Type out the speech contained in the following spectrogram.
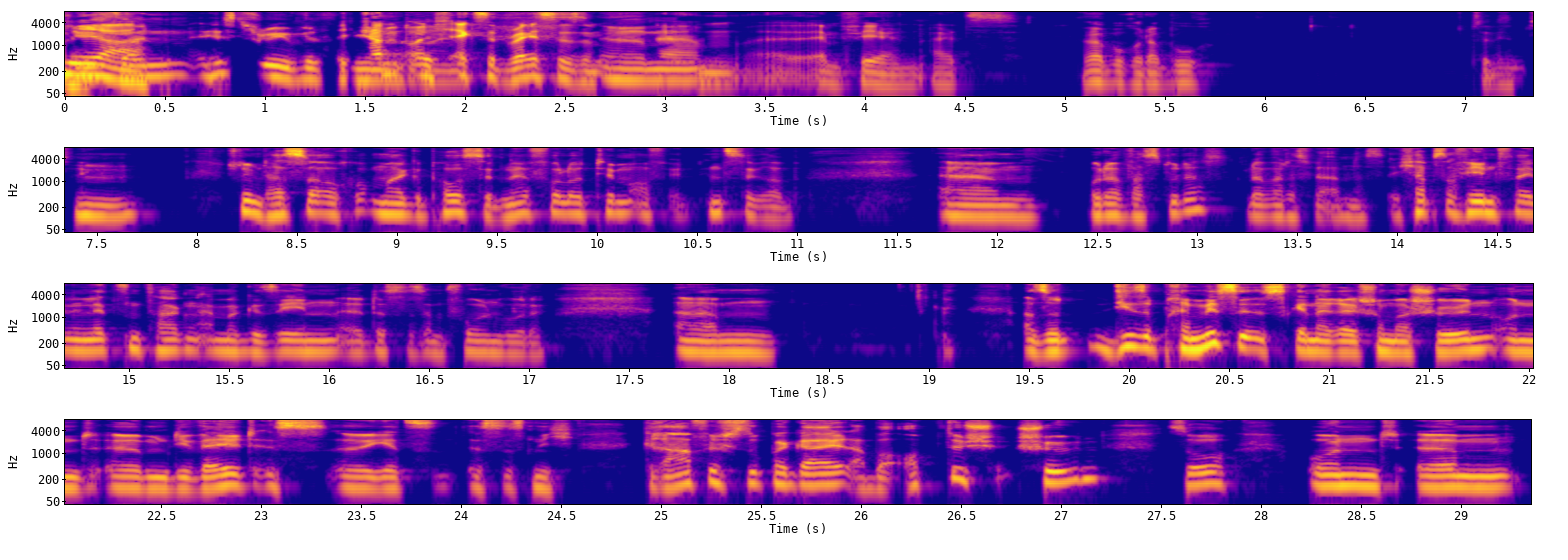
bringt sein History-Wissen ich kann euch. Exit Racism Ähm, ähm, äh, empfehlen als Hörbuch oder Buch zu diesem Zweck. Mhm. Stimmt, hast du auch mal gepostet, ne? Follow Tim auf Instagram. Ähm, oder warst du das? Oder war das wer anders? Ich habe es auf jeden Fall in den letzten Tagen einmal gesehen, äh, dass das empfohlen wurde. Ähm, also diese Prämisse ist generell schon mal schön und ähm, die Welt ist äh, jetzt ist es nicht grafisch super geil, aber optisch schön so und ähm,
